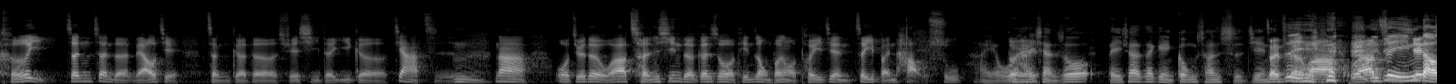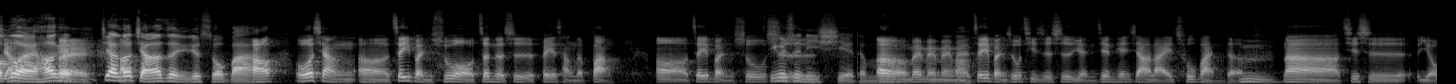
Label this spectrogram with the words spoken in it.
可以真正的了解整个的学习的一个价值。嗯，那我觉得我要诚心的跟所有听众朋友推荐这一本好书。哎呀，我还想说，等一下再给你工商时间，你自己？你自己引导过来。好，OK，既然都讲到这里，你就说吧。好，我想呃这一本书哦，真的是非常的棒。哦、呃，这一本书是因为是你写的吗？呃，没没没没，这一本书其实是远见天下来出版的。嗯，那其实有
